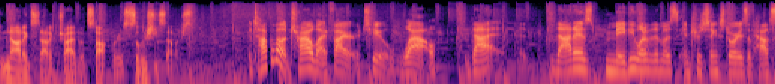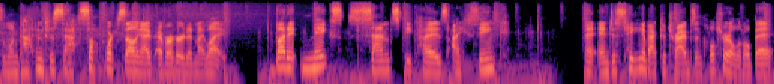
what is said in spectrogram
non exotic tribe of software solution sellers. Talk about trial by fire, too. Wow. That that is maybe one of the most interesting stories of how someone got into SaaS software selling I've ever heard in my life. But it makes sense because I think, and just taking it back to tribes and culture a little bit,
